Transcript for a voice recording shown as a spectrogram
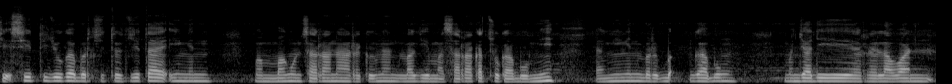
Cik Siti juga bercita-cita ingin membangun sarana rekrutmen bagi masyarakat Sukabumi yang ingin bergabung menjadi relawan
